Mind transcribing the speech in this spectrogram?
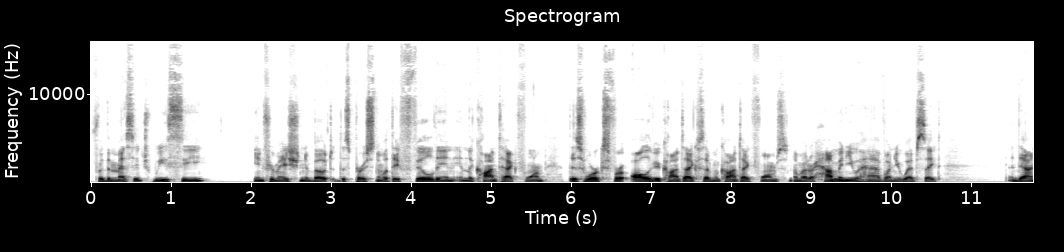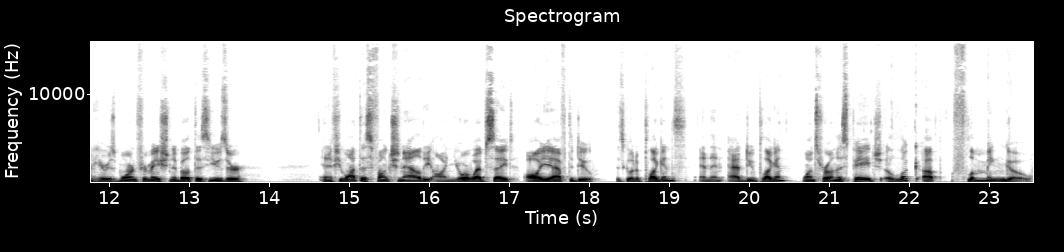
for the message, we see information about this person and what they filled in in the contact form. This works for all of your Contact 7 contact forms, no matter how many you have on your website. And down here is more information about this user. And if you want this functionality on your website, all you have to do is go to plugins and then add new plugin. Once we're on this page, look up Flamingo.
